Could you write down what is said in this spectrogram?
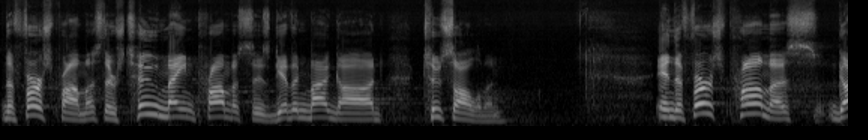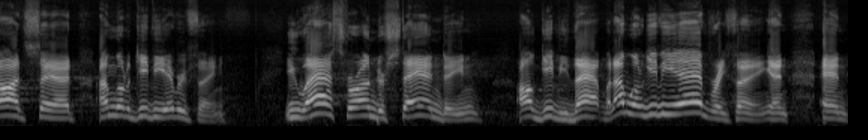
the first promise, there's two main promises given by God to Solomon. In the first promise, God said, I'm going to give you everything. You ask for understanding, I'll give you that, but I'm going to give you everything. And, and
